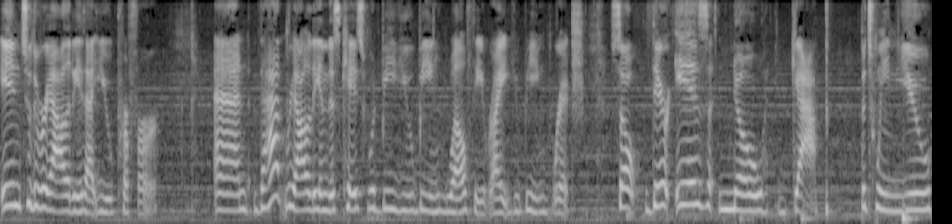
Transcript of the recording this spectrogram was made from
into the reality that you prefer And that reality in this case would be you being wealthy, right? You being rich. So there is no gap between you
